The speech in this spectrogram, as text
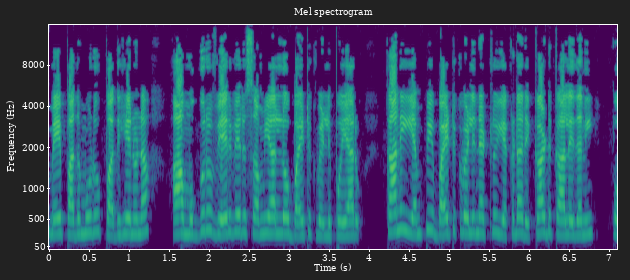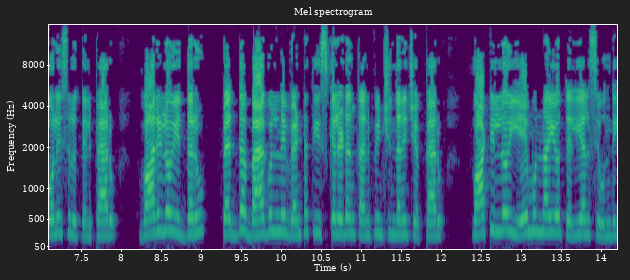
మే పదమూడు పదిహేనున ఆ ముగ్గురు వేర్వేరు సమయాల్లో బయటకు వెళ్ళిపోయారు కానీ ఎంపీ బయటకు వెళ్ళినట్లు ఎక్కడా రికార్డు కాలేదని పోలీసులు తెలిపారు. వారిలో ఇద్దరు పెద్ద బ్యాగుల్ని వెంట తీసుకెళ్ళడం కనిపించిందని చెప్పారు. వాటిల్లో ఏమున్నాయో తెలియాల్సి ఉంది.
